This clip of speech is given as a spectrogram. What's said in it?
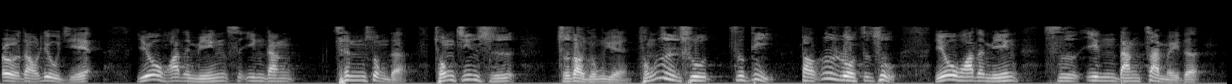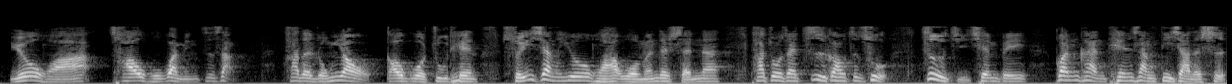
二到六节：耶和华的名是应当称颂的，从今时直到永远，从日出之地到日落之处。耶和华的名是应当赞美的，耶和华超乎万民之上，他的荣耀高过诸天。谁像耶和华我们的神呢？他坐在至高之处，自己谦卑，观看天上地下的事。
